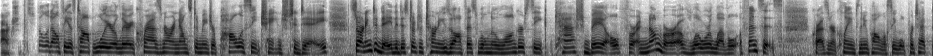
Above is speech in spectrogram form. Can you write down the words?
actions. Philadelphia's top lawyer Larry Krasner announced a major policy change today. Starting today, the district attorney's office will no longer seek cash bail for a number of lower level offenses. Krasner claims the new policy will protect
